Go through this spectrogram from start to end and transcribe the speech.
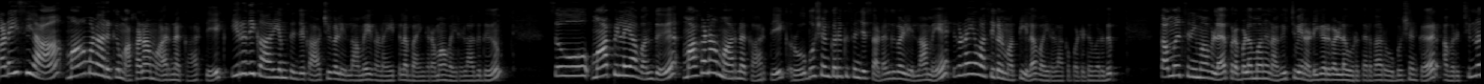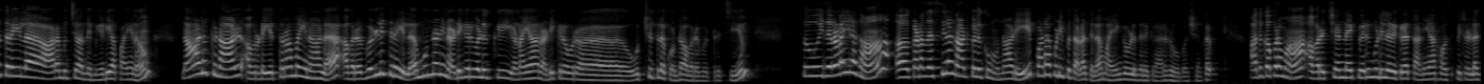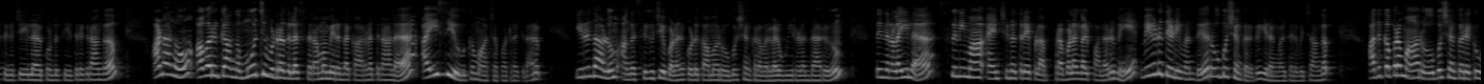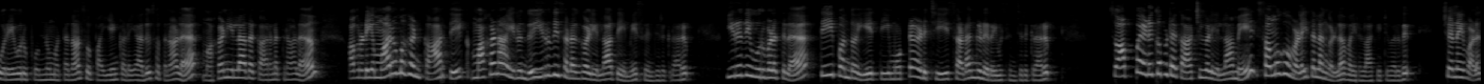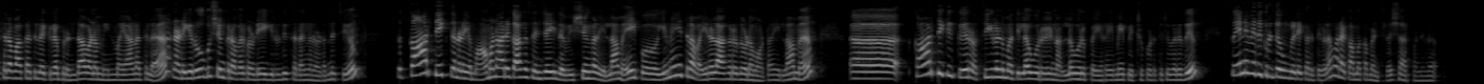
கடைசியாக மாமனாருக்கு மகனாக மாறின கார்த்திக் இறுதி காரியம் செஞ்ச காட்சிகள் எல்லாமே இணையத்தில் பயங்கரமாக வைரலாகுது ஸோ மாப்பிள்ளையாக வந்து மகனாக மாறின கார்த்திக் ரோபோ சங்கருக்கு செஞ்ச சடங்குகள் எல்லாமே இணையவாசிகள் மத்தியில் வைரலாக்கப்பட்டுட்டு வருது. தமிழ் சினிமாவில் பிரபலமான நகைச்சுவை நடிகர்களில் ஒருத்தர் தான் ரோபோசங்கர் அவர் சின்ன திரையில் ஆரம்பித்த அந்த மீடியா பயணம் நாளுக்கு நாள் அவருடைய திறமையினால் அவரை வெள்ளித்திரையில் முன்னணி நடிகர்களுக்கு இணையாக நடிக்கிற ஒரு உச்சத்தில் கொண்டு அவரை விட்டுருச்சு. ஸோ இந்த நிலையில தான் கடந்த சில நாட்களுக்கு முன்னாடி படப்பிடிப்பு தளத்தில் மயங்க விழுந்திருக்கிறாரு ரோபோசங்கர் அதுக்கப்புறமா அவரை சென்னை பெருங்குடியில் இருக்கிற தனியார் ஹாஸ்பிட்டலில் சிகிச்சையில் கொண்டு சேர்த்துருக்குறாங்க. ஆனாலும் அவருக்கு அங்கே மூச்சு விடுறதுல சிரமம் இருந்த காரணத்தினால ஐசியூவுக்கு மாற்றப்பட்டிருக்கிறார். இருந்தாலும் அங்கே சிகிச்சை பலன் கொடுக்காம ரோபோசங்கர் அவர்கள் உயிரிழந்தார். ஸோ இந்த நிலையில் சினிமா அண்ட் சின்னத்திரை பல பிரபலங்கள் பலருமே வீடு தேடி வந்து ரோபோசங்கருக்கு இரங்கல் தெரிவித்தாங்க அதுக்கப்புறமா ரோபோசங்கருக்கு ஒரே ஒரு பொண்ணு மட்டும் தான் ஸோ பையன் கிடையாது. ஸோ அதனால் மகன் இல்லாத காரணத்தினால அவருடைய மருமகன் கார்த்திக் மகனாக இருந்து இறுதி சடங்குகள் எல்லாத்தையுமே செஞ்சுருக்கிறாரு. இறுதி ஊர்வலத்தில் தீப்பந்தம் ஏற்றி மொட்டை அடித்து சடங்கு நிறைவு செஞ்சுருக்கிறாரு. ஸோ அப்போ எடுக்கப்பட்ட காட்சிகள் எல்லாமே சமூக வலைத்தளங்களில் வைரலாகிட்டு வருது. சென்னை வளசரவாக்கத்தில் இருக்கிற பிருந்தாவனம் மின்மயானத்தில் நடிகர் ரூபசங்கர் அவர்களுடைய இறுதி சடங்கு நடந்துச்சு. ஸோ கார்த்திக் தன்னுடைய மாமனாருக்காக செஞ்ச இந்த விஷயங்கள் எல்லாமே இப்போ இணையத்தில் வைரலாகிறதோட மட்டும் இல்லாமல் கார்த்திக்குக்கு ரசிகர்கள் மத்தியில் ஒரு நல்ல ஒரு பெயரையுமே பெற்றுக் கொடுத்துட்டு வருது. ஸோ எனவே இது குறித்த உங்களுடைய கருத்துக்களை மறக்காம கமெண்ட்ஸில் ஷேர் பண்ணுங்கள்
